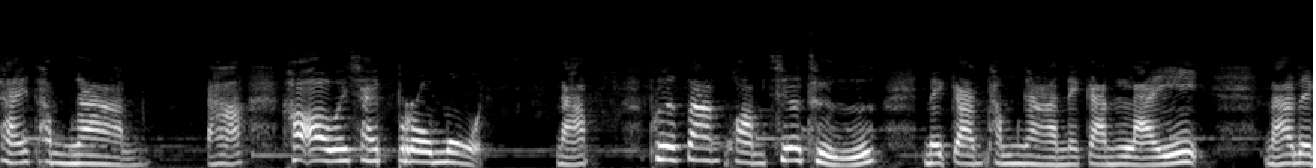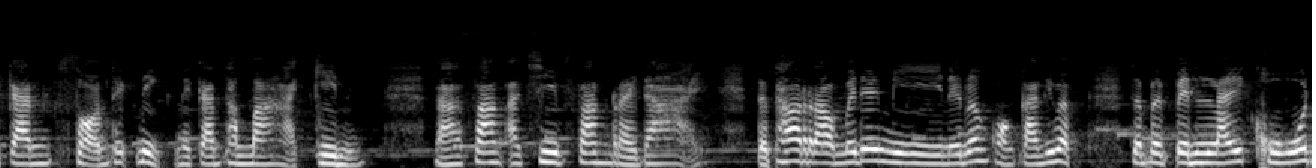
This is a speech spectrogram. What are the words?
ใช้ทำงานนะคะเขาเอาไว้ใช้โปรโมท นะเพื่อสร้างความเชื่อถือในการทำงานในการไลฟ์นะในการสอนเทคนิคในการทำมาหากินนะสร้างอาชีพสร้างรายได้ แต่ถ้าเราไม่ได้มีในเรื่องของการที่แบบจะไปเป็นไลฟ์โค้ด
